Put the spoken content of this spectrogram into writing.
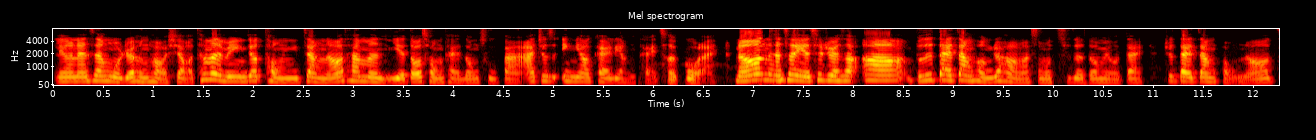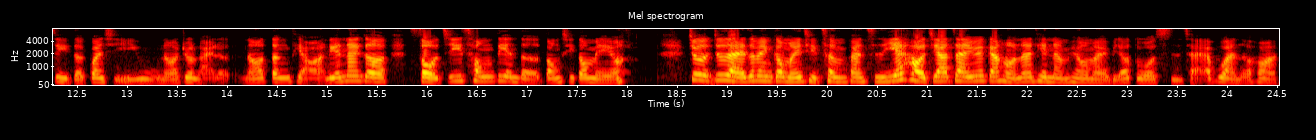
两个男生我觉得很好笑，他们明明就同一帐，然后他们也都从台中出发啊，就是硬要开两台车过来。然后男生也是觉得说啊，不是带帐篷就好了嘛，什么吃的都没有带，就带帐篷，然后自己的盥洗衣物，然后就来了，然后灯条啊，连那个手机充电的东西都没有，就就来这边跟我们一起蹭饭吃，也好加赞，因为刚好那天男朋友买比较多食材啊，不然的话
